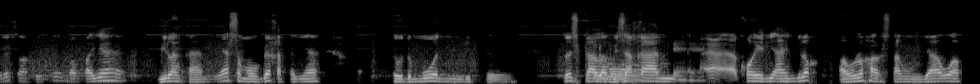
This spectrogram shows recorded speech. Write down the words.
terus waktu itu bapaknya bilang kan ya semoga katanya to the moon gitu. Terus kalau misalkan okay. uh, koinnya anjlok Allah harus tanggung jawab.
